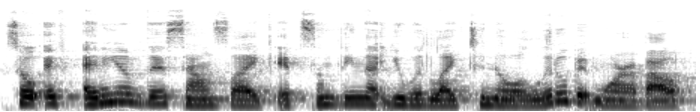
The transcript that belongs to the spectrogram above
So, if any of this sounds like it's something that you would like to know a little bit more about,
